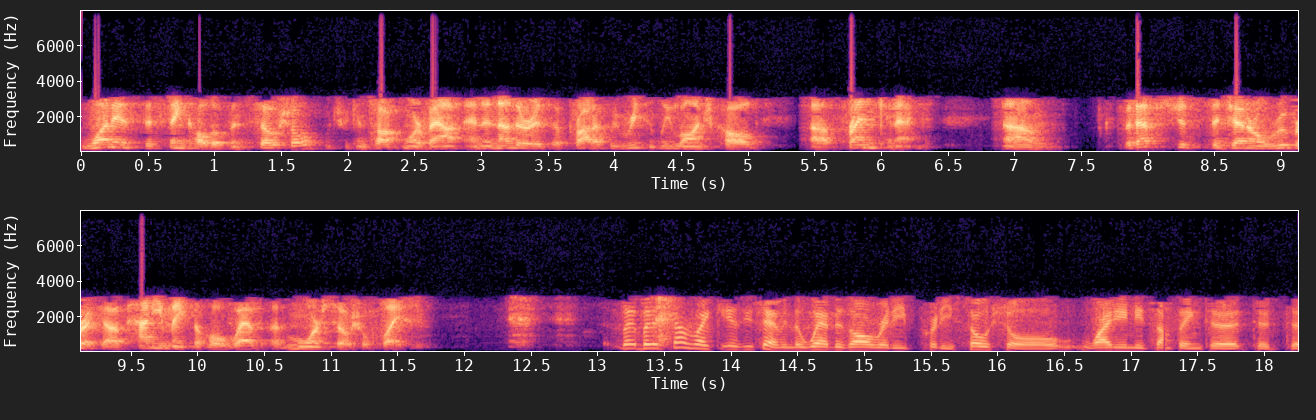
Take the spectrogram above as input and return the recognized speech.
one is this thing called Open Social, which we can talk more about, and another is a product we recently launched called uh, Friend Connect. Um, but that's just the general rubric of how do you make the whole web a more social place. But, but it sounds like, as you said, I mean, the web is already pretty social. Why do you need something to, to, to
